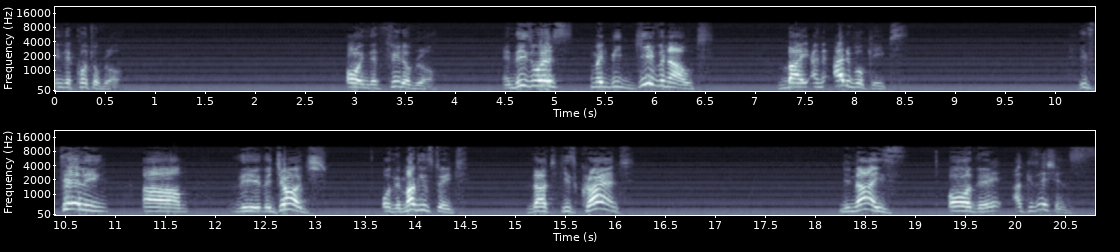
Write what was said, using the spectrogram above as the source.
in the court of law or in the field of law. And these words might be given out by an advocate. He's telling um, the, the judge or the magistrate that his client denies all the accusations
